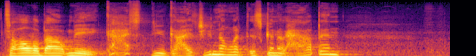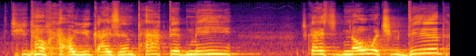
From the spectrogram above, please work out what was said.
It's all about me. Guys, you guys, you know what is going to happen? Do you know how you guys impacted me? Do you guys know what you did?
